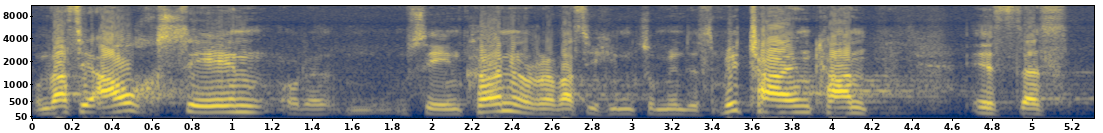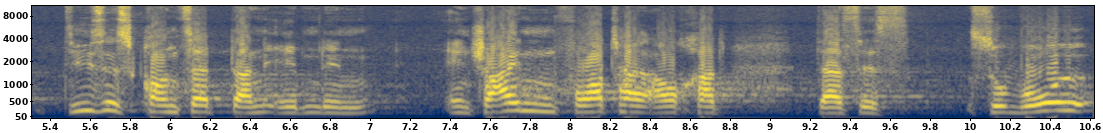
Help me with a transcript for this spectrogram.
Und was Sie auch sehen oder sehen können oder was ich Ihnen zumindest mitteilen kann, ist, dass dieses Konzept dann eben den entscheidenden Vorteil auch hat, dass es sowohl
